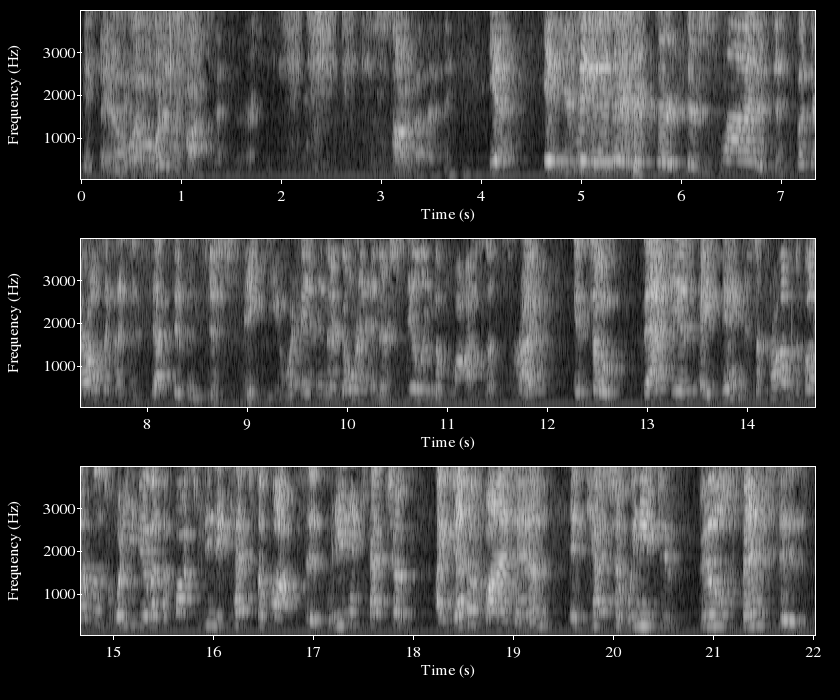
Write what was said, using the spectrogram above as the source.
You know, what, what does a fox say? There's a song about that. I think. You know, if you're thinking they're, they're, they're, they're sly, they're just, but they're also kind of deceptive and just sneaky. And, and they're going and they're stealing the blossoms, right? And so that is a danger. It's a problem. It's a vulnerability. So what do you do about the fox? We need to catch the foxes. We need to catch them, identify them, and catch them. We need to build fences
